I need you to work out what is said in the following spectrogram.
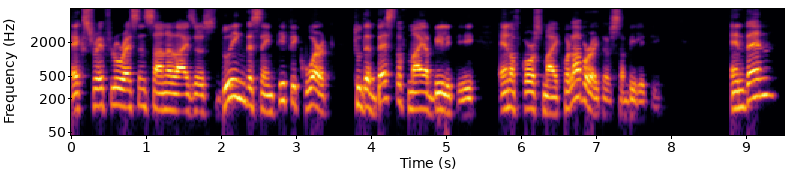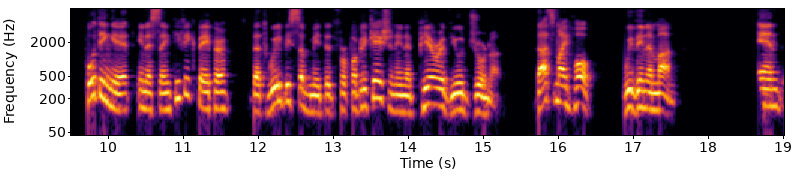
X ray fluorescence analyzers, doing the scientific work to the best of my ability and, of course, my collaborators' ability. And then putting it in a scientific paper that will be submitted for publication in a peer reviewed journal. That's my hope within a month. And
